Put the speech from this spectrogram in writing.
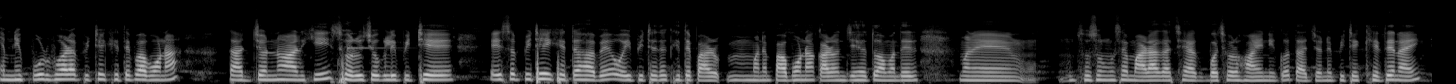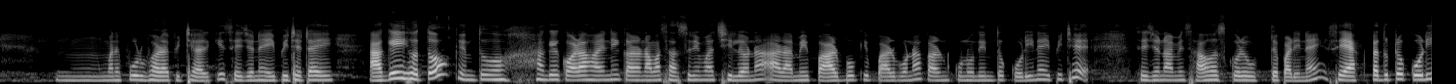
এমনি পুর ভরা পিঠে খেতে পাবো না। তার জন্য আর কি সরু চগলি পিঠে, এইসব পিঠেই খেতে হবে। ওই পিঠে তো খেতে পার মানে পাবো না কারণ যেহেতু আমাদের মানে শ্বশুরমশাই মারা গেছে, এক বছর হয়নি গো, তার জন্য পিঠে খেতে নাই। মানে পুর ভরা পিঠে আর কি সেই জন্য এই পিঠেটাই আগেই হতো, কিন্তু আগে করা হয়নি কারণ আমার শাশুড়ি মা ছিল না। আর আমি পারব কি পারব না, কারণ কোনো দিন তো করি নাই পিঠে। সেই জন্য আমি সাহস করে উঠতে পারি নাই। সে একটা দুটো করি,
